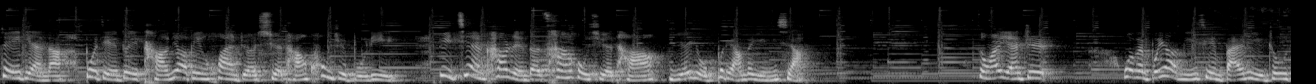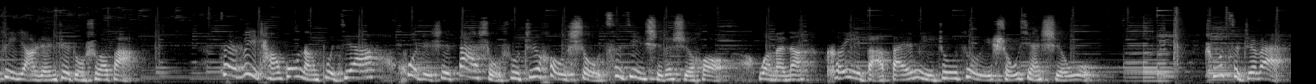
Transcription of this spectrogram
这一点呢不仅对糖尿病患者血糖控制不利。对健康人的餐后血糖也有不良的影响。总而言之，我们不要迷信白米粥最养人这种说法。在胃肠功能不佳或者是大手术之后首次进食的时候，我们呢可以把白米粥作为首选食物。除此之外，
